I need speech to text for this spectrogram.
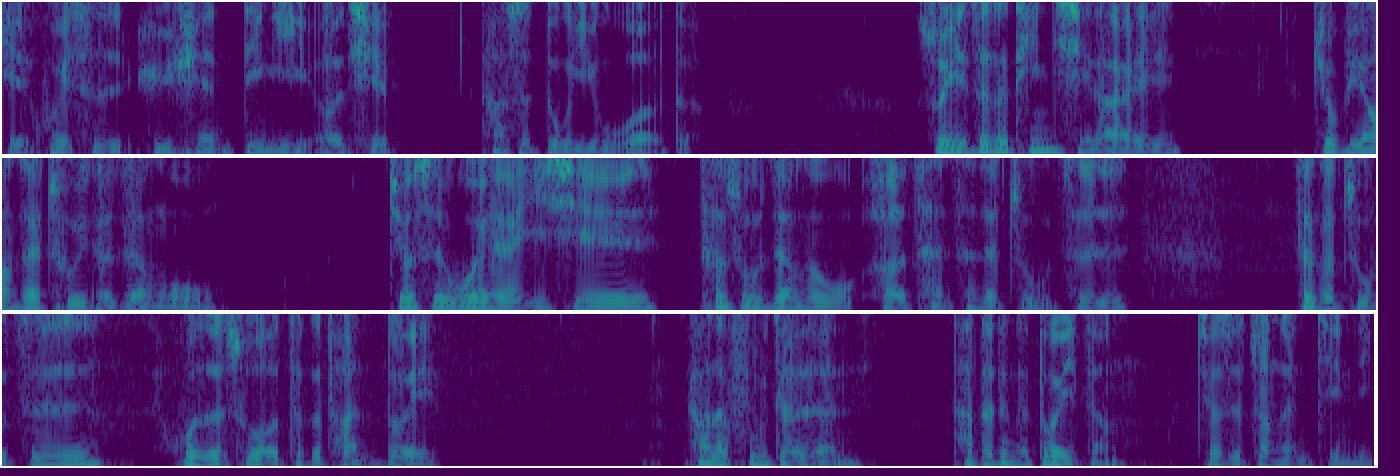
也会是预先定义，而且它是独一无二的。所以这个听起来，就比方再出一个任务，就是为了一些特殊任务而产生的组织，这个组织。或者说，这个团队他的负责人，他的那个队长就是专案经理。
